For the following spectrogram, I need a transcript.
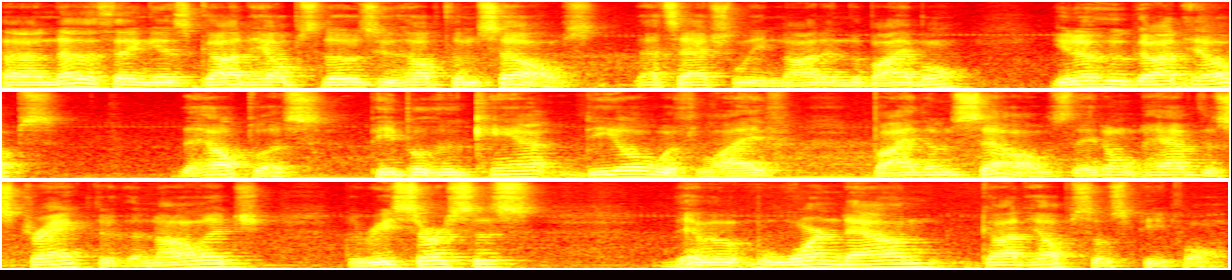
Uh, another thing is God helps those who help themselves. That's actually not in the Bible. You know who God helps? The helpless. People who can't deal with life by themselves. They don't have the strength or the knowledge, the resources. They were worn down. God helps those people.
